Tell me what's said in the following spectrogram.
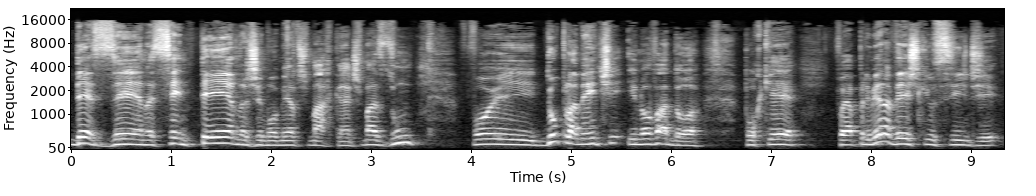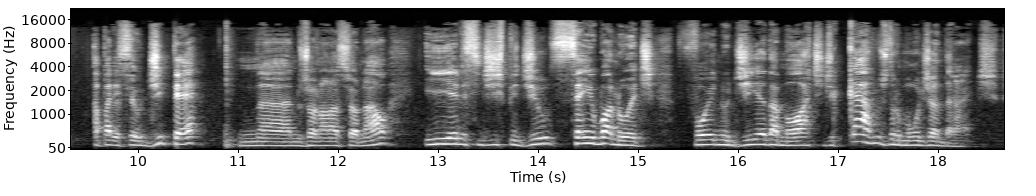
dezenas, centenas de momentos marcantes, mas um foi duplamente inovador, porque foi a primeira vez que o Cid apareceu de pé na- no Jornal Nacional e ele se despediu sem o boa noite. Foi no dia da morte de Carlos Drummond de Andrade.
